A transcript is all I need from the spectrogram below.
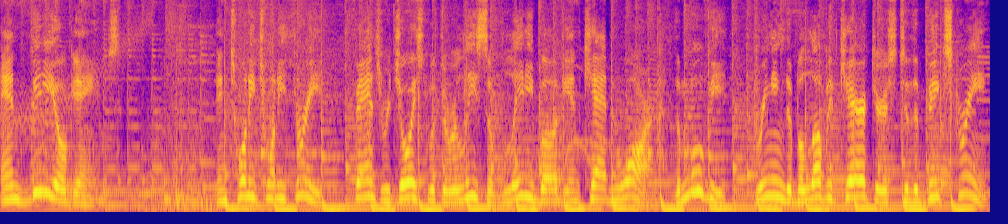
and video games. In 2023, fans rejoiced with the release of Ladybug and Cat Noir, the movie, bringing the beloved characters to the big screen.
